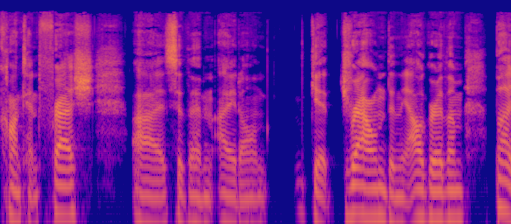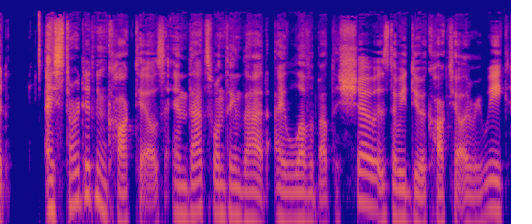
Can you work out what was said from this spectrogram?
content fresh uh, so then I don't get drowned in the algorithm. But I started in cocktails, and that's one thing that I love about the show is that we do a cocktail every week.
